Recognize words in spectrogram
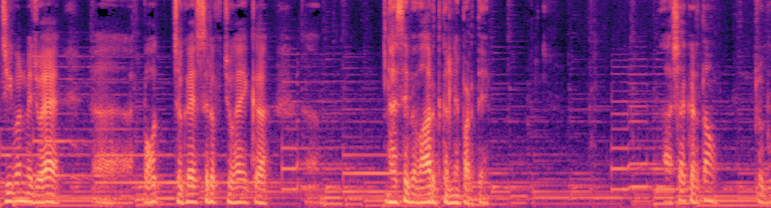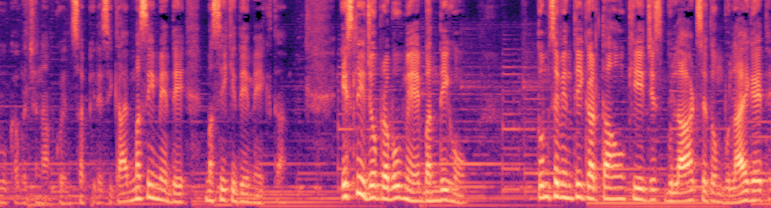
जीवन में जो है बहुत जगह सिर्फ़ जो है एक ऐसे व्यवहार करने पड़ते हैं। आशा करता हूँ प्रभु का वचन आपको इन सब के लिए सिखाए। मसीह में दे, मसीह की दे में एकता। इसलिए जो प्रभु में बंदी हो, तुमसे विनती करता हूँ कि जिस बुलाहट से तुम बुलाए गए थे,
